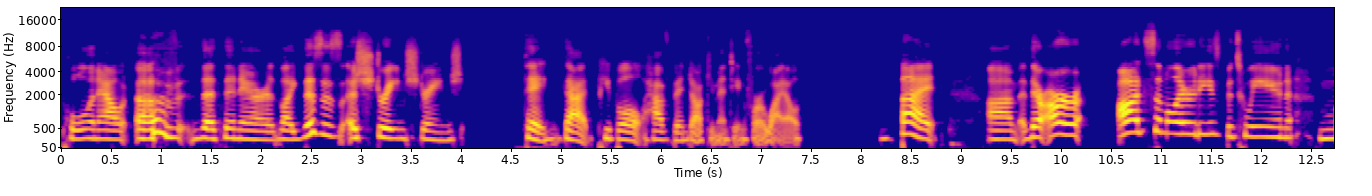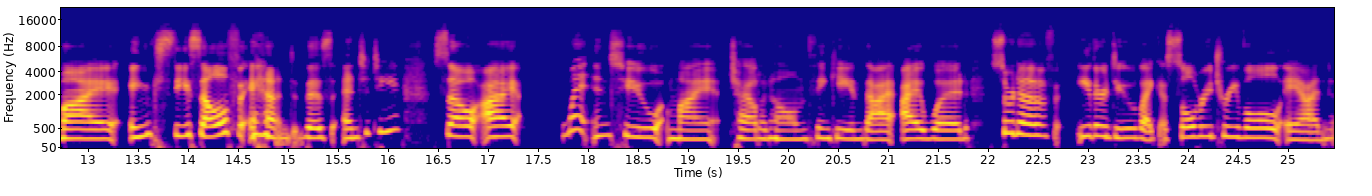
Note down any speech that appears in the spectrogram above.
pulling out of the thin air. Like this is a strange strange thing that people have been documenting for a while. But um, there are odd similarities between my angsty self and this entity. So I went into my childhood home thinking that I would sort of either do like a soul retrieval and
